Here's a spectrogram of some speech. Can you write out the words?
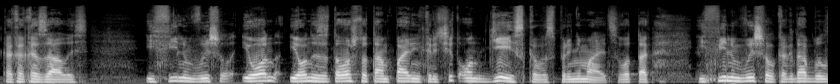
как оказалось. И фильм вышел, и он, и он из-за того, что там парень кричит, он гейско воспринимается, вот так. И фильм вышел, когда был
